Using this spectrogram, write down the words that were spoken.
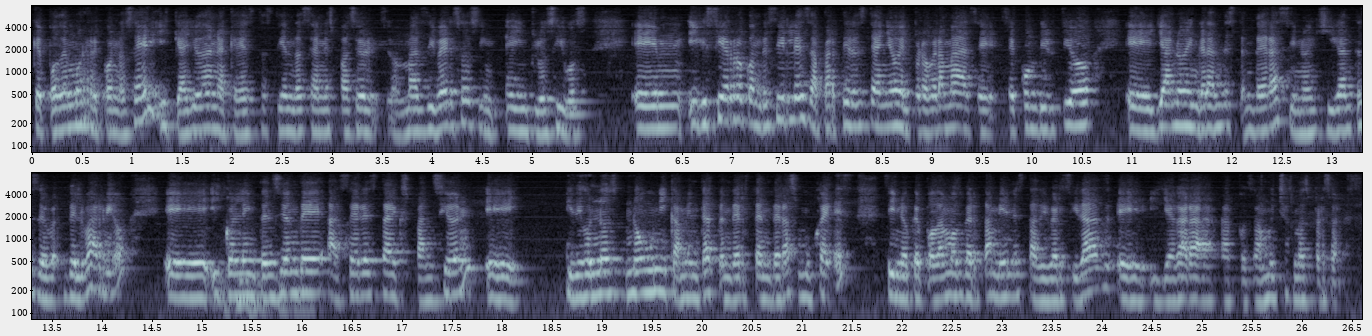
que podemos reconocer y que ayudan a que estas tiendas sean espacios más diversos e inclusivos. Em, y cierro con decirles, a partir de este año el programa se, se convirtió eh, ya no en grandes tenderas, sino en gigantes del barrio, eh, y con la intención de hacer esta expansión. Eh, y digo, no, no únicamente atender tenderas mujeres, sino que podamos ver también esta diversidad y llegar a, pues, a muchas más personas.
